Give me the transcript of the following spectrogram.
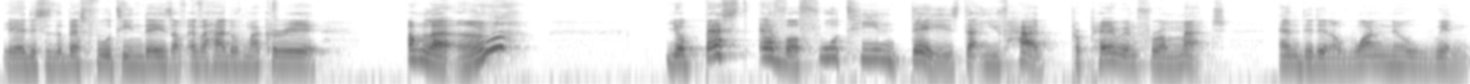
"Yeah, this is the best 14 days I've ever had of my career." I'm like, huh? Your best ever 14 days that you've had preparing for a match ended in a 1 0 win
